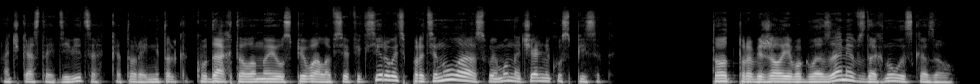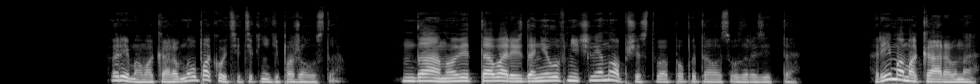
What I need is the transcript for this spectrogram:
Очкастая девица, которая не только кудахтала, но и успевала все фиксировать, протянула своему начальнику список. Тот пробежал его глазами, вздохнул и сказал. «Рима Макаровна, упакуйте эти книги, пожалуйста». «Да, но ведь товарищ Данилов не член общества», — попыталась возразить та. «Рима Макаровна»,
